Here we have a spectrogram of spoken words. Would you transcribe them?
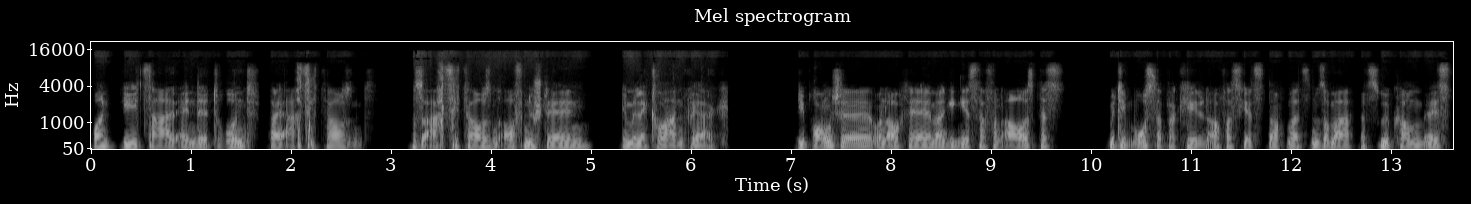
Und die Zahl endet rund bei 80.000. Also 80.000 offene Stellen im Elektrohandwerk. Die Branche und auch der Helmer ging jetzt davon aus, dass mit dem Osterpaket und auch was jetzt nochmals im Sommer dazugekommen ist,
